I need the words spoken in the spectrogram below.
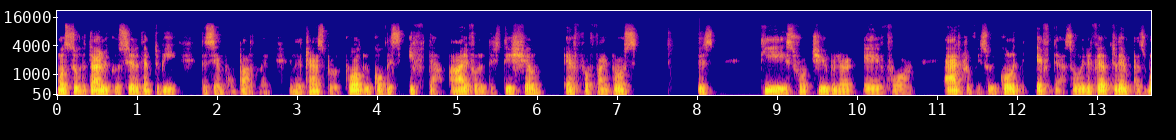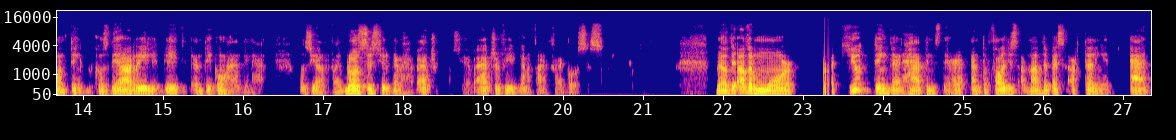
Most of the time, we consider them to be the same compartment. In the transport world, we call this IFTA, I for interstitial, F for fibrosis, T is for tubular, A for atrophy. So we call it IFTA. So we refer to them as one thing because they are really related and they go hand in hand. Once you have fibrosis, you're going to have atrophy. Once you have atrophy, you're going to find fibrosis. Now, the other more acute thing that happens there, and pathologists are not the best at telling it at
